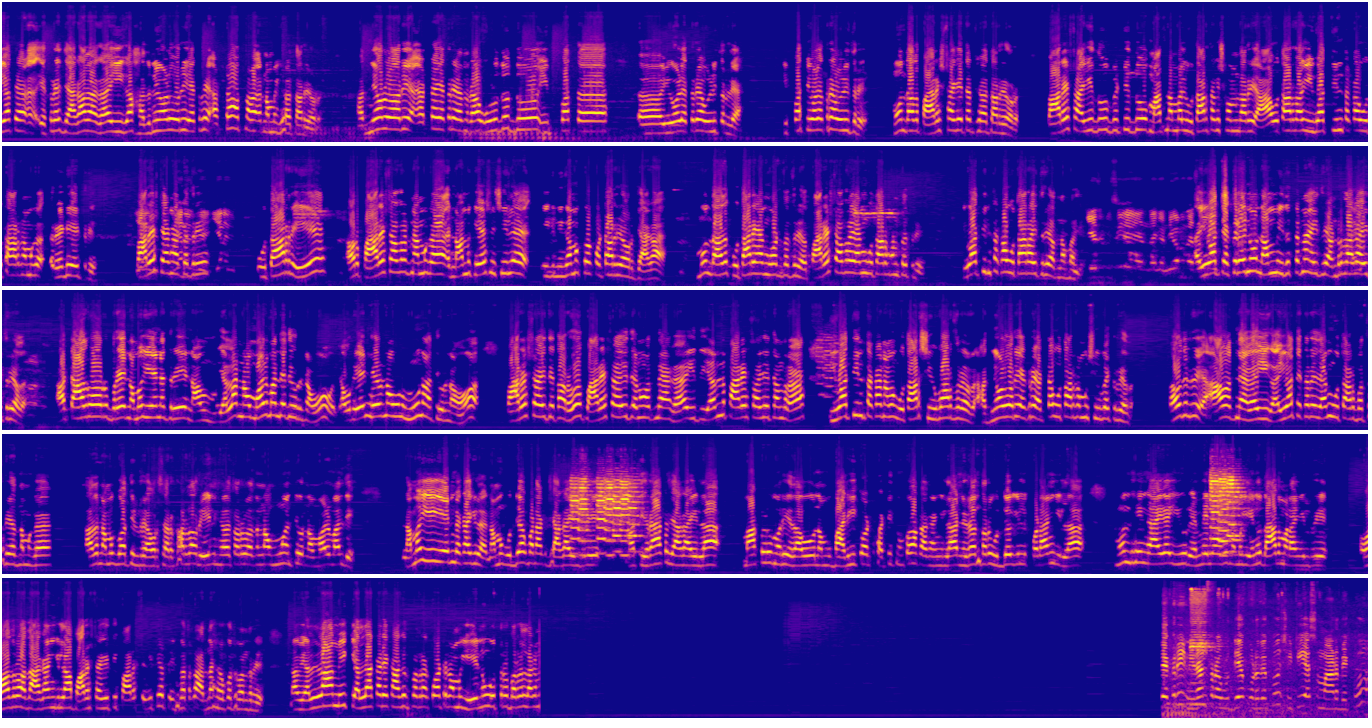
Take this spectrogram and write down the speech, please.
ಐವತ್ ಎಕರೆ ಜಾಗದಾಗ ಈಗ ಹದಿನೇಳುವರೆ ಎಕರೆ ಅಟ್ಟ ನಮಗ್ ಹೇಳ್ತಾರ್ರಿ ಅವ್ರು. ಹದಿನೇಳುವರೆ ಅಟ್ಟ ಎಕರೆ ಅಂದ್ರ ಉಳಿದದ್ದು ಇಪ್ಪತ್ತ ಏಳು ಎಕರೆ ಉಳಿತ್ರಿ ಇಪ್ಪತ್ತೇಳು ಎಕರೆ ಉಳಿತ್ರಿ. ಮುಂದ ಅದು ಫಾರೆಸ್ಟ್ ಆಗೈತೆ ಅಂತ ಹೇಳ್ತಾರ್ರಿ ಅವ್ರು. ಫಾರೆಸ್ಟ್ ಆಗಿದ್ದು ಬಿಟ್ಟಿದ್ದು ಮತ್ ನಮ್ಮಲ್ಲಿ ಉತ್ತಾರ ತೆಗಿಸ್ಕೊಂಬಂದಾರ್ರಿ ಆ ಉತ್ತಾರದಾಗ ಇವತ್ತಿನ ತಕ ಉತ್ತಾರ ನಮ್ಗ ರೆಡಿ ಐತ್ರಿ. ಫಾರೆಸ್ಟ್ ಹೆಂಗ್ ಹಾಕತ್ರಿ ಉತ್ತಾರ್ರಿ ಅವ್ರ ಫಾರೆಸ್ಟ್ ಆದ್ರೆ ನಮ್ಗ, ನಮ್ಗೆ ಕೇಸ್ ಇಸಿಲೆ ಈಗ ನಿಗಮಕ್ಕ ಕೊಟ್ಟಾರ್ರಿ ಅವ್ರ ಜಾಗ. ಮುಂದ ಅದಕ್ಕೆ ಉತ್ತಾರ ಹೆಂಗ್ ಹೊಂಟತ್ರಿ ಫಾರೆಸ್ಟ್ ಆದ್ರೆ ಹೆಂಗ್ ಉತಾರ ಹೊಂಟತ್ರಿ? ಇವತ್ತಿನ ತಕ ಉತಾರ ಐತ್ರಿ ಅದ್ ನಮ್ಮಲ್ಲಿ. ಐವತ್ ಎಕರೆನು ನಮ್ ಇದಕ್ಕನ ಐತ್ರಿ, ಅಂಡ್ರದಾಗ ಐತ್ರಿ ಅದ. ಅಟ್ ಆದ್ರೂ ಅವ್ರ ಬರೇ ನಮಗ್ ಏನತ್ರಿ, ನಾವ್ ಎಲ್ಲಾ ನಾವ್ ಮಳ್ ಮಂದಿ ಅದೀವ್ರಿ ನಾವು. ಅವ್ರ ಏನ್ ಹೇಳಿ ನಾವು ಮೂನ್ ನಾವು. ಫಾರೆಸ್ಟ್ ಐತಿತಾರು ಫಾರೆಸ್ಟ್ ಐತಿ ಅನ್ನೋ ಹೊತ್ನ್ಯಾಗ ಇದು ಎಲ್ಲಿ ಫಾರೆಸ್ಟ್ ಆಗೈತಿ ಅಂದ್ರ ಇವತ್ತಿನ ತಕ ನಮಗ್ ಉತಾರ ಸಿಗಬಾರ್ದ್ರಿ ಅದ. ಹದಿನೇಳುವರೆ ಎಕರೆ ಅಟ್ಟ ಉತಾರ ನಮಗ್ ಸಿಗ್ಬೇಕ್ರಿ ಅದ. ಹೌದ್ರಿ ಆ ಹೊತ್ನ್ಯಾಗ ಈಗ ಐವತ್ ಎಕರೆ ಹೆಂಗ್ ಉತ್ತಾರ ಬತ್ರಿ ಅದ್ ನಮಗ? ಅದ ನಮಗ್ ಗೊತ್ತಿಲ್ರಿ, ಅವ್ರ ಸರ್ಕಾರದವ್ರು ಏನ್ ಹೇಳ್ತಾರೋ ಅದನ್ನ ನಾವು ಹ್ಞೂ ಅಂತೀವಿ ನಮ್ಮ ಮಳ್ ಮಂದಿ. ನಮಗ್ ಈ ಏನ್ ಬೇಕಾಗಿಲ್ಲ, ನಮಗ್ ಉದ್ಯೋಗ ಮಾಡಕ್ ಜಾಗ ಇಲ್ರಿ ಮತ್ ಇರಾಕ ಜಾಗ ಇಲ್ಲ, ಮಕ್ಳು ಮರಿ ಇದಾವು ನಮ್ಗ್ ಬಾಡಿಗೆ ಕೊಟ್ಟು ಹೊಟ್ಟಿ ತುಂಬೋಕ್ ಆಗಂಗಿಲ್ಲ, ನಿರಂತರ ಉದ್ಯೋಗ ಇಲ್ಲಿ ಕೊಡಂಗಿಲ್ಲ. ಮುಂದ್ ಹಿಂಗಾಗ ಇವ್ರ ಎಂ ಎಲ್ ಎ ಅವರು ನಮಗ್ ಏನು ದಾದ ಮಾಡಂಗಿಲ್ರಿ. ಹೋದ್ರು ಅದ್ ಆಗಂಗಿಲ್ಲ ಫಾರೆಸ್ಟ್ ಆಗೈತಿ ಫಾರೆಸ್ಟ್ ಆಗೈತಿ ಅಂತ ಹಿಂಗತಕ ಅದನ್ನ ಹೇಳ್ಕೊತ ಬಂದ್ರಿ. ನಾವ್ ಎಲ್ಲಾ ಮೀಕ್ ಎಲ್ಲಾ ಕಡೆ ಕಾಗದ ಪತ್ರ ಕೊಟ್ರೆ ನಮ್ಗೆ ಏನು ಉತ್ತರ ಬರಲ್ಲ ಬೇಕ್ರಿ ನಿರಂತರ ಉದ್ಯೋಗ ಕೊಡಬೇಕು ಸಿಟಿ ಎಸ್ ಮಾಡಬೇಕು.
